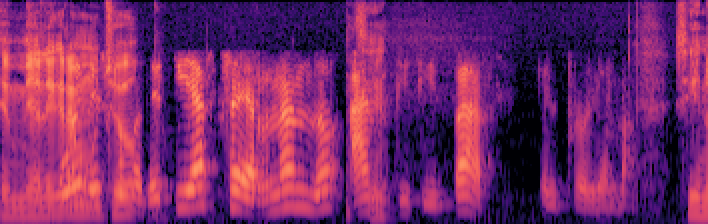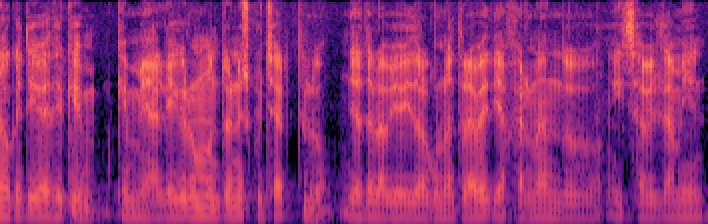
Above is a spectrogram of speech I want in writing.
Eh, me alegra mucho. Como decía Fernando, anticipar el problema. Sí, no, que te iba a decir que, que, me alegro un montón escuchártelo. Ya te lo había oído alguna otra vez, y a Fernando, Isabel también.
